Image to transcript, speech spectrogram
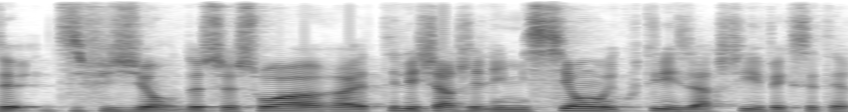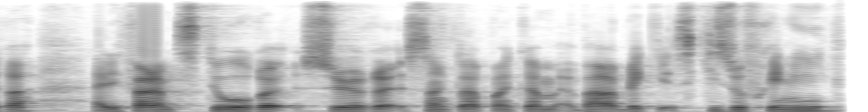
de diffusion de ce soir. Euh, télécharger l'émission, écouter les archives, etc. Allez faire un petit tour sur sanscloud.com baroblique schizophrénie. Vous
